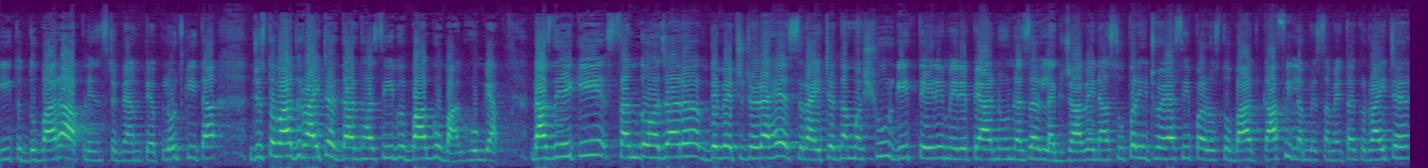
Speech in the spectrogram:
ਗੀਤ ਦੁਬਾਰਾ ਆਪਣੇ ਇੰਸਟਾਗ੍ਰam ਤੇ ਅਪਲੋਡ ਕੀਤਾ। ਜਿਸ ਤੋਂ ਬਾਅਦ ਰਾਈਟਰ ਦਰਦ ਹਸੀਬ ਬਾਗੋ ਬਾਗ ਹੋ ਗਿਆ। ਦੱਸ ਦਈਏ ਕਿ ਸਨ 2000 ਦੇ ਵਿੱਚ ਜਿਹੜਾ ਹੈ, ਇਸ ਰਾਈਟਰ ਦਾ ਮਸ਼ਹੂਰ ਗੀਤ ਤੇਰੇ ਮੇਰੇ ਪਿਆਰ ਨੂੰ ਨਜ਼ਰ ਲੱਗ ਜਾਵੇ, ਨਾ ਸੁਪਰ ਹਿੱਟ ਹੋਇਆ ਸੀ, ਪਰ ਉਸ ਤੋਂ ਬਾਅਦ ਕਾਫੀ ਲੰਬੇ ਸਮੇਂ ਤੱਕ ਰਾਈਟਰ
